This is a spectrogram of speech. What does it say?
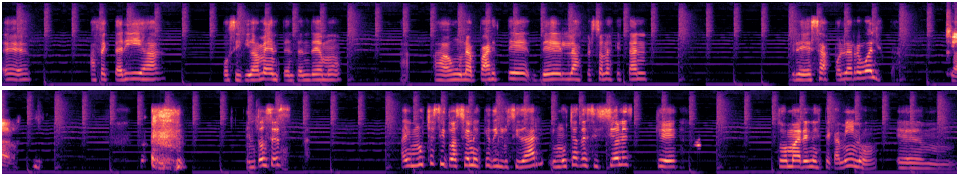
eh, afectaría positivamente, entendemos, a, a una parte de las personas que están presas por la revuelta. Claro. Entonces, hay muchas situaciones que dilucidar y muchas decisiones que tomar en este camino. Em,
